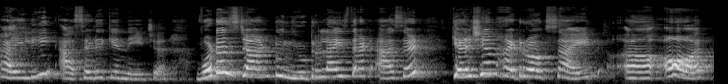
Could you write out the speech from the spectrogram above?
highly acidic in nature. What is done to neutralize that acid? Calcium hydroxide uh, or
